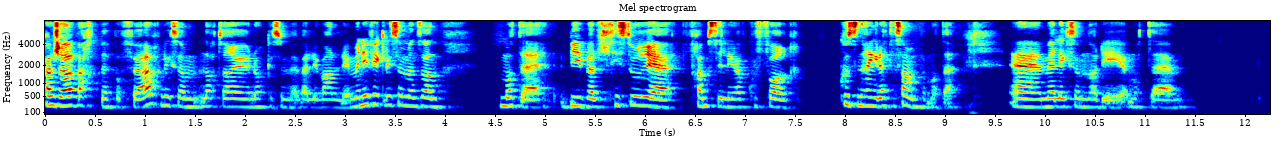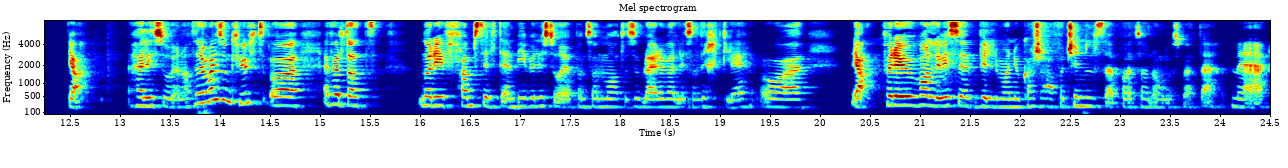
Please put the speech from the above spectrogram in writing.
kanskje har vært med på før. Liksom, nattverd er jo noe som er veldig vanlig. Men de fikk liksom en sånn på en måte, bibelhistoriefremstilling av hvorfor, hvordan henger dette sammen. på en måte. Eh, med liksom når de måtte Ja, hele historien. Så det var liksom kult. Og jeg følte at når de fremstilte en bibelhistorie på en sånn måte, så ble det veldig sånn virkelig. Og ja, For det er jo vanligvis vil man jo kanskje ha forkynnelse på et sånt ungdomsmøte med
